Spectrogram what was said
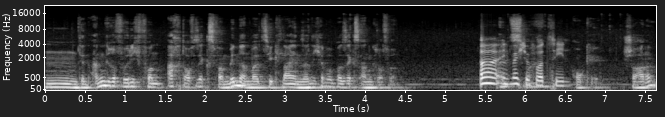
hm, den Angriff würde ich von 8 auf 6 vermindern, weil es die kleinen sind. Ich habe aber 6 Angriffe. Äh, ich Eins, möchte zwei. vorziehen. Okay, schade.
